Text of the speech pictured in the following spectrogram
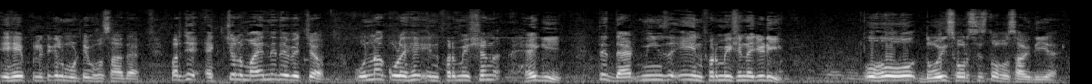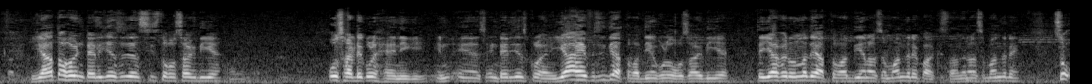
ਇਹ ਪੋਲੀਟੀਕਲ ਮੋਟਿਵ ਹੋ ਸਕਦਾ ਪਰ ਜੇ ਐਕਚੁਅਲ ਮਾਇਨੇ ਦੇ ਵਿੱਚ ਉਹਨਾਂ ਕੋਲ ਇਹ ਇਨਫੋਰਮੇਸ਼ਨ ਹੈਗੀ, ਤੇ ਥੈਟ ਮੀਨਸ ਇਹ ਇਨਫੋਰਮੇਸ਼ਨ ਹੈ ਜਿਹੜੀ, ਉਹ ਦੋ ਹੀ ਸੋਰਸਸ ਤੋਂ ਹੋ ਸਕਦੀ ਹੈ। ਜਾਂ ਤਾਂ ਉਹ ਇੰਟੈਲੀਜੈਂਸ ਏਜੰਸੀਜ਼ ਤੋਂ ਹੋ ਸਕਦੀ ਹੈ। ਉਹ ਸਾਡੇ ਕੋਲ ਹੈ ਨਹੀਂਗੀ। ਇੰਟੈਲੀਜੈਂਸ ਕੋਲ ਹੈ ਜਾਂ ਇਹ ਫਿਰ ਸਿੱਧੀ ਅੱਤਵਾਦੀਆਂ ਕੋਲ ਹੋ ਸਕਦੀ ਹੈ ਤੇ ਜਾਂ ਫਿਰ ਉਹਨਾਂ ਦੇ ਅੱਤਵਾਦੀਆਂ ਨਾਲ ਸੰਬੰਧ ਨੇ, ਪਾਕਿਸਤਾਨ ਦੇ ਨਾਲ ਸੰਬੰਧ ਨੇ। ਸੋ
